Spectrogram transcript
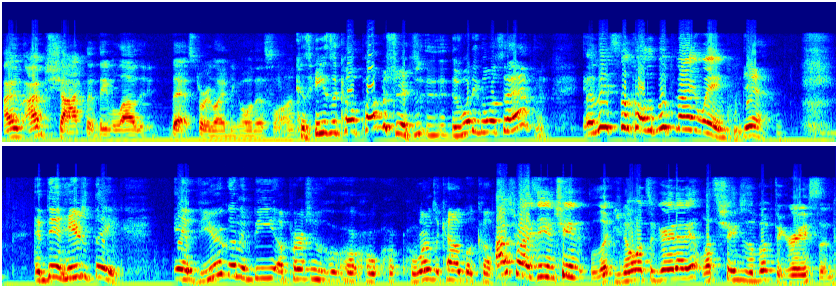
I'm, I'm shocked that they've allowed that storyline to go this long. because he's a co-publisher. Is, is what he wants to happen. And they still call the book Nightwing. Yeah. And then here's the thing: if you're gonna be a person who, who, who, runs a comic book company, I'm surprised they didn't change. Look, you know what's a great idea? Let's change the book to Grayson.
